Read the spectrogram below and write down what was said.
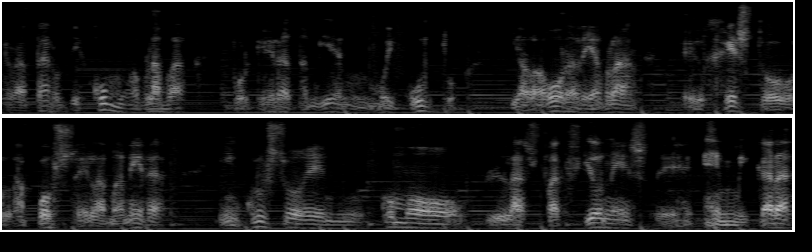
tratar de cómo hablaba, porque era también muy culto. Y a la hora de hablar, el gesto, la pose, la manera, incluso en cómo las facciones eh, en mi cara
